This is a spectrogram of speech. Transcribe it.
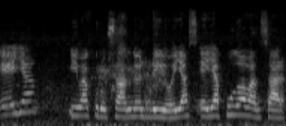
ella iba cruzando el río, ella, ella pudo avanzar,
